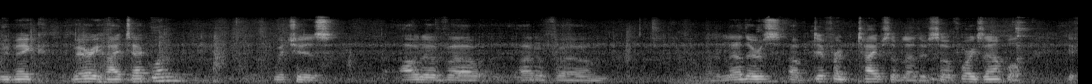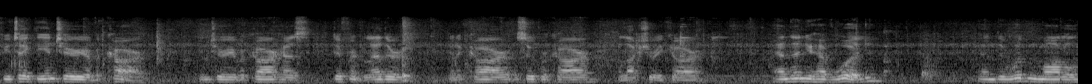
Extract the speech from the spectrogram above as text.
We make very high-tech one, which is out of, uh, out of um, leathers, of different types of leathers. So for example, if you take the interior of a car, interior of a car has different leather in a car, a supercar, a luxury car, and then you have wood, and the wooden model,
